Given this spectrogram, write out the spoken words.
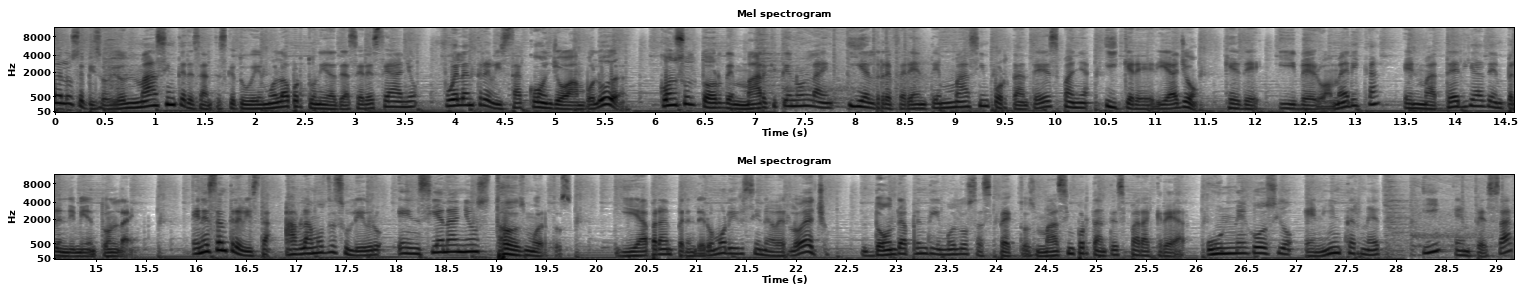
de los episodios más interesantes que tuvimos la oportunidad de hacer este año fue la entrevista con Joan Boluda, consultor de marketing online y el referente más importante de España y creería yo que de Iberoamérica en materia de emprendimiento online. En esta entrevista hablamos de su libro En 100 años todos muertos, guía para emprender o morir sin haberlo hecho, donde aprendimos los aspectos más importantes para crear un negocio en Internet y empezar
